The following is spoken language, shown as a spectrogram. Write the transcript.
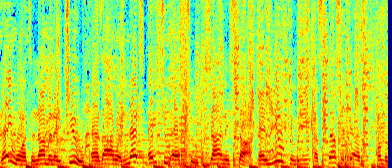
they want to nominate you as our next H2S2 Shining Star. And you can be a special guest on the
